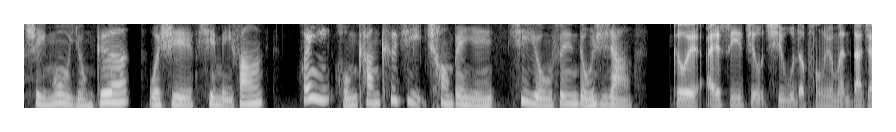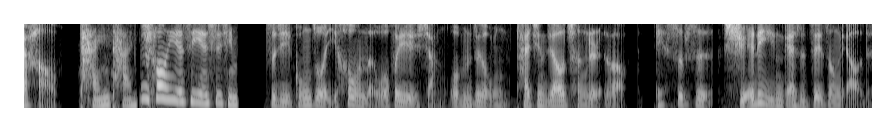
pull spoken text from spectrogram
水木咏歌，我是谢美芳。欢迎宏康科技创办人谢永芬董事长，各位 IC 九七五的朋友们，大家好。谈一谈创业这件事情。自己工作以后呢，我会想，我们这种台青教成的人哦，哎，是不是学历应该是最重要的？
